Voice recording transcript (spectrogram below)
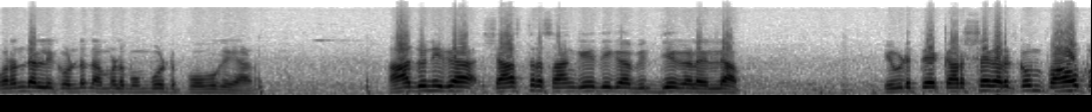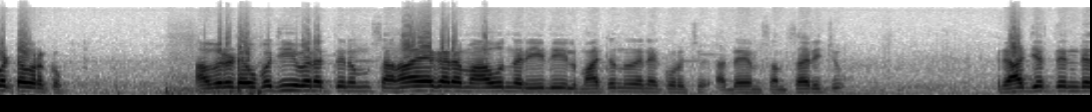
പുറന്തള്ളിക്കൊണ്ട് നമ്മൾ മുമ്പോട്ട് പോവുകയാണ്. ആധുനിക ശാസ്ത്ര സാങ്കേതിക വിദ്യകളെല്ലാം ഇവിടുത്തെ കർഷകർക്കും പാവപ്പെട്ടവർക്കും അവരുടെ ഉപജീവനത്തിനും സഹായകരമാവുന്ന രീതിയിൽ മാറ്റുന്നതിനെക്കുറിച്ച് അദ്ദേഹം സംസാരിച്ചു. രാജ്യത്തിന്റെ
